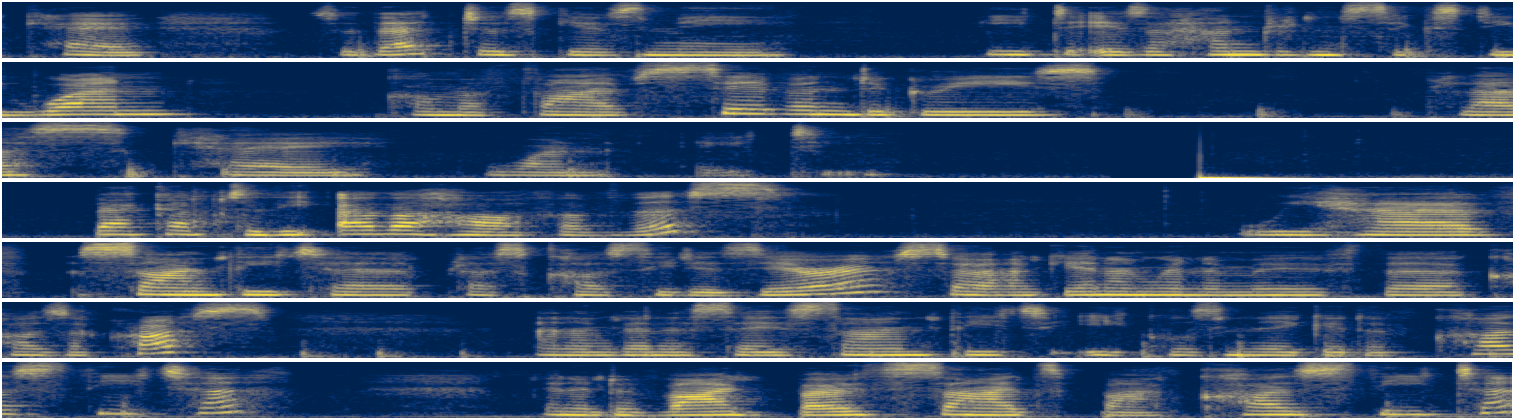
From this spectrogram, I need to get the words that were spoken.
Okay, so that just gives me Theta is 161,57 degrees plus K 180. Back up to the other half of this. We have sine theta plus cos theta 0. So again, I'm going to move the cos across. And I'm going to say sine theta equals negative cos theta. I'm going to divide both sides by cos theta.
